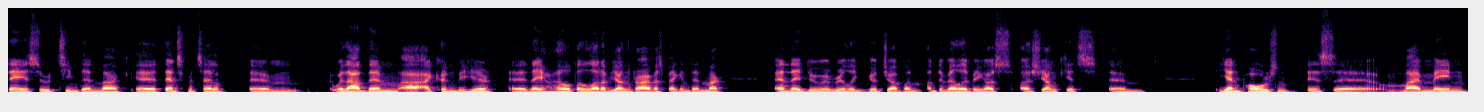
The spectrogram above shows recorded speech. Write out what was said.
DASU, Team Denmark, uh, Dansk Metal. Um, without them, I couldn't be here. Uh, they help a lot of young drivers back in Denmark and they do a really good job on, on developing us us young kids. Um, Jan Poulsen is uh, my main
